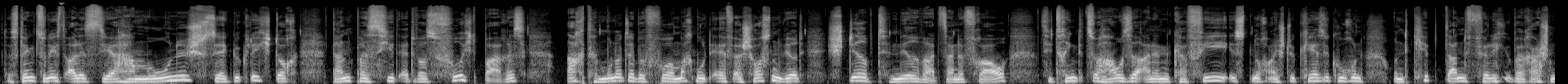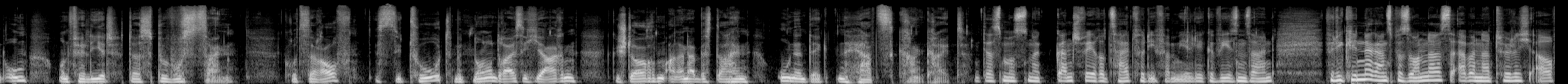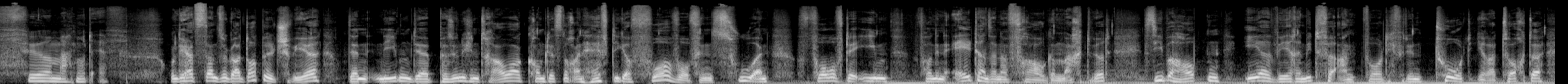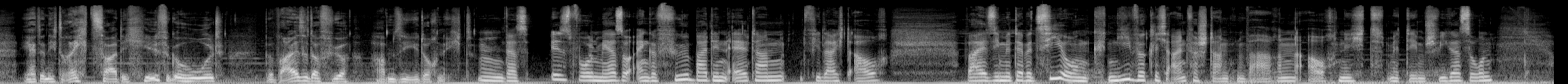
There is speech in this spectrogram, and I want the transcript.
Das klingt zunächst alles sehr harmonisch, sehr glücklich, doch dann passiert etwas Furchtbares. Acht Monate bevor Mahmoud F. erschossen wird, stirbt Mirwat, seine Frau. Sie trinkt zu Hause einen Kaffee, isst noch ein Stück Käsekuchen und kippt dann völlig überraschend um und verliert das Bewusstsein. Kurz darauf ist sie tot, mit 39 Jahren, gestorben an einer bis dahin unentdeckten Herzkrankheit. Das muss eine ganz schwere Zeit für die Familie gewesen sein. Für die Kinder ganz besonders, aber natürlich auch für Mahmoud F. Und er hat es dann sogar doppelt schwer, denn neben der persönlichen Trauer kommt jetzt noch ein heftiger Vorwurf hinzu, ein Vorwurf, der ihm von den Eltern seiner Frau gemacht wird. Sie behaupten, er wäre mitverantwortlich für den Tod ihrer Tochter. Er hätte nicht rechtzeitig Hilfe geholt. Beweise dafür haben sie jedoch nicht. Hm, das ist wohl mehr so ein Gefühl bei den Eltern, vielleicht auch, weil sie mit der Beziehung nie wirklich einverstanden waren, auch nicht mit dem Schwiegersohn.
